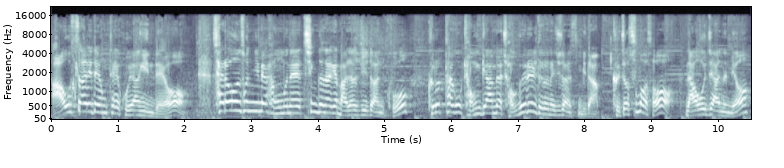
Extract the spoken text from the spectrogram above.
아웃사이더 형태의 고양이인데요. 새로운 손님의 방문에 친근하게 맞아주지도 않고 그렇다고 경계하며 저그를 드러내지도 않습니다. 그저 숨어서 나오지 않으며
